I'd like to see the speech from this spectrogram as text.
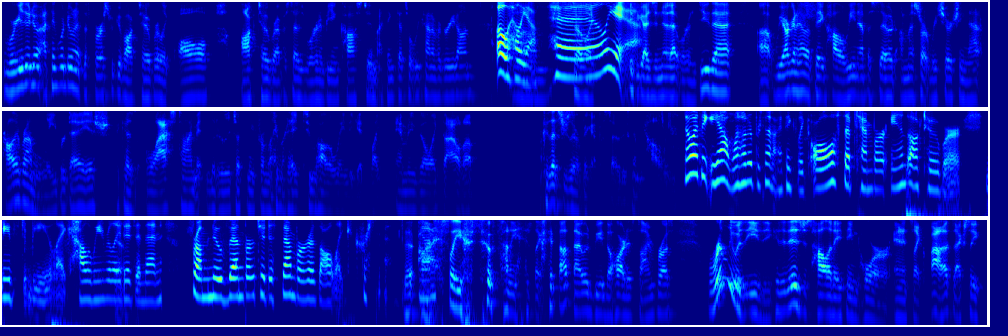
we're either doing, I think we're doing it the first week of October, like all October episodes, we're going to be in costume. I think that's what we kind of agreed on. Oh hell yeah, Um, so, like, hell yeah! If you guys didn't know that, we're going to do that. Uh, we are going to have a big Halloween episode. I'm going to start researching that probably around Labor Day ish because last time it literally took me from Labor Day to Halloween to get like Amityville like dialed up because that's usually our big episode is going to be Halloween. No, I think yeah, one hundred percent. I think like all September and October needs to be like Halloween related, and then from November to December is all like Christmas. You know? Honestly, it was so funny. It's like I thought that would be the hardest time for us. Really was easy because it is just holiday themed horror, and it's like wow, that's actually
